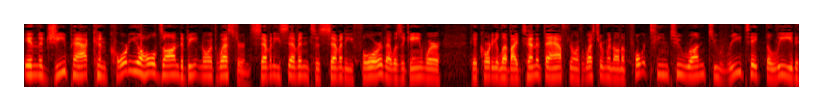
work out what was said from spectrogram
in the GPAC. Concordia holds on to beat Northwestern 77 to 74. That was a game where Concordia led by 10 at the half. Northwestern went on a 14-2 run to retake the lead,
